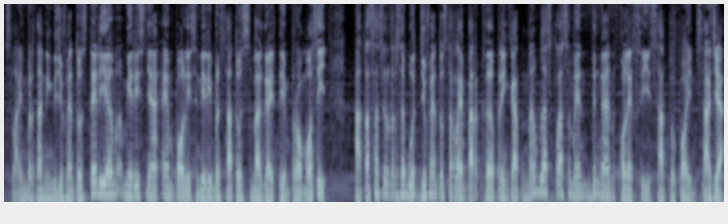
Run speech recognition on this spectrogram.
Selain bertanding di Juventus Stadium, mirisnya Empoli sendiri berstatus sebagai tim promosi. Atas hasil tersebut, Juventus terlempar ke peringkat 16 klasemen dengan koleksi satu poin saja.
